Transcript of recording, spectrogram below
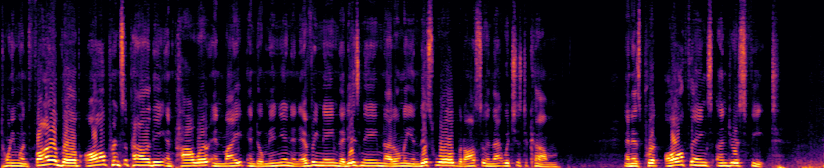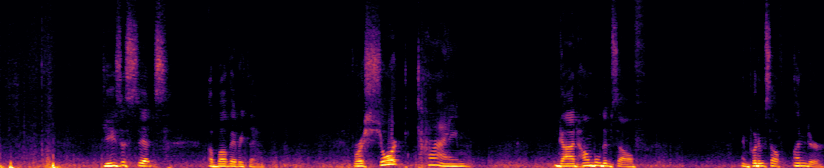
21 far above all principality and power and might and dominion and every name that is named, not only in this world, but also in that which is to come, and has put all things under his feet. Jesus sits above everything. For a short time, God humbled himself and put himself under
